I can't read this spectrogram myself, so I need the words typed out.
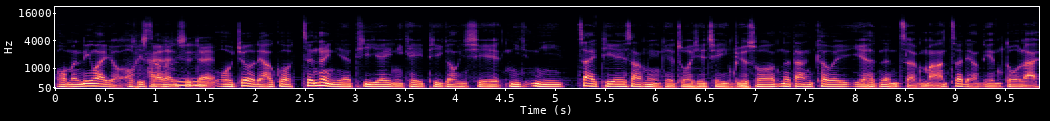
我们另外有 office 才认识，对，我就有聊过，针对你的 TA，你可以提供一些，你你在 TA 上面可以做一些建议，比如说，那当然克威也很认真嘛，这两年多来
